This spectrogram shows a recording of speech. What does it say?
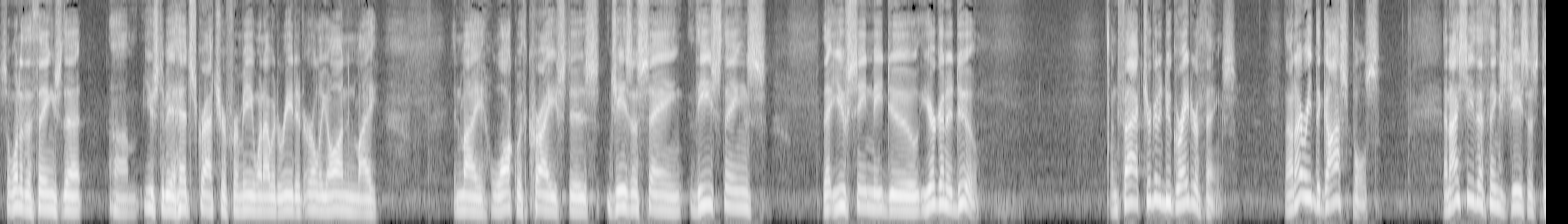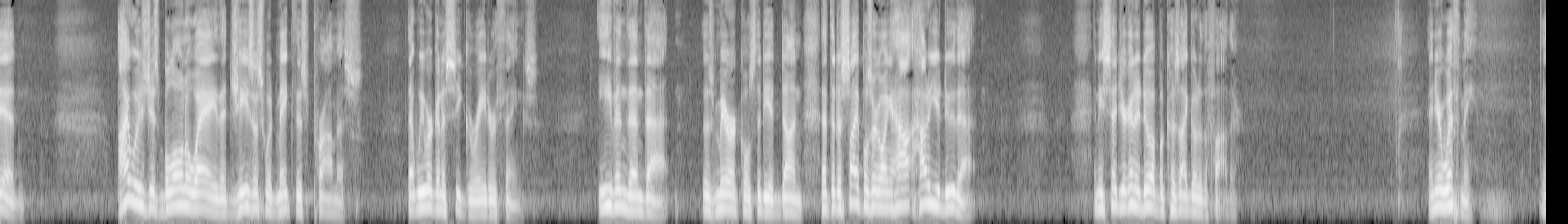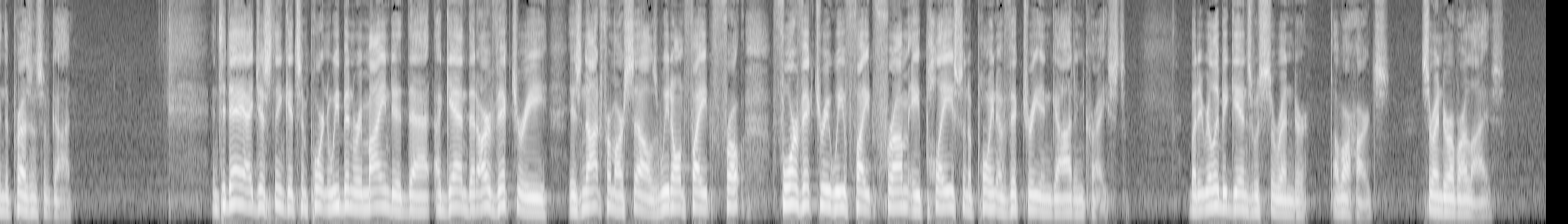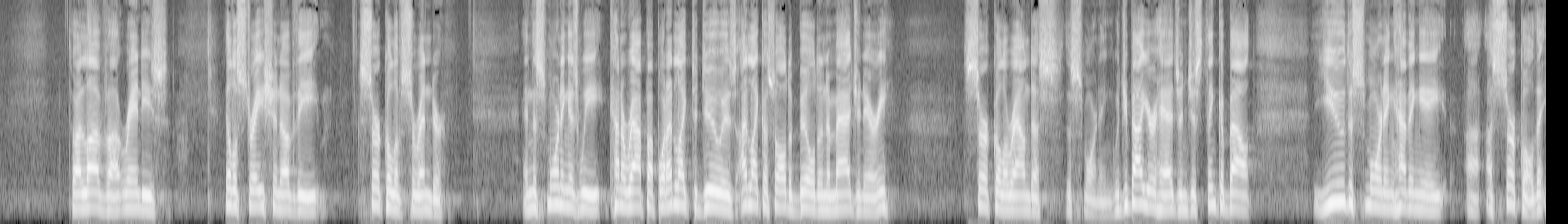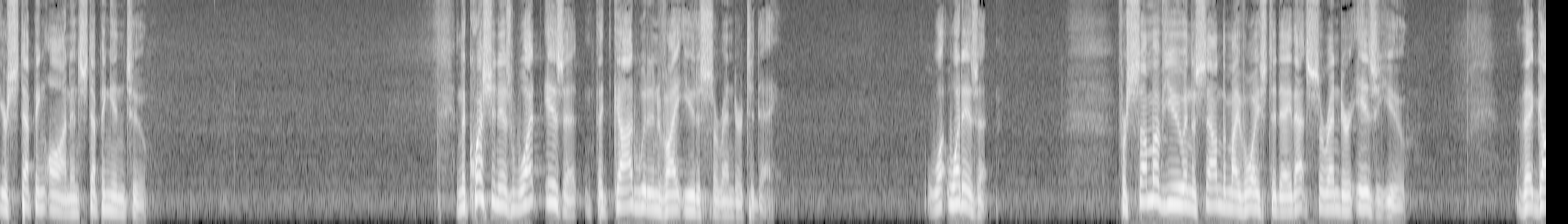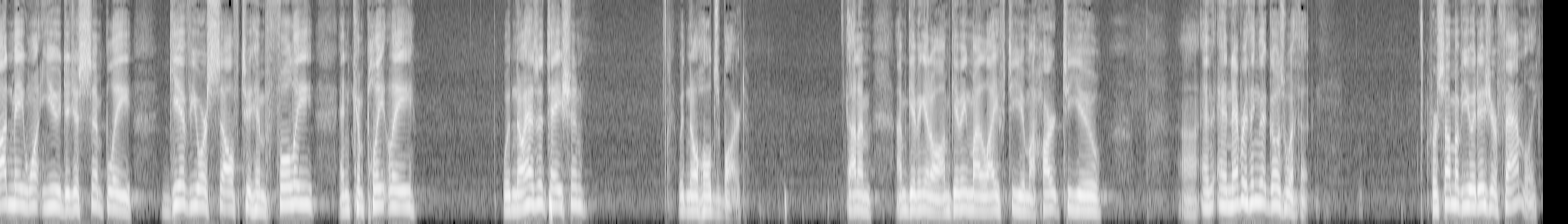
So, one of the things that um, used to be a head scratcher for me when I would read it early on in my in my walk with Christ is Jesus saying, "These things that you've seen me do, you're going to do. In fact, you're going to do greater things." Now, when I read the Gospels and I see the things Jesus did, I was just blown away that Jesus would make this promise that we were going to see greater things, even than that, those miracles that he had done. That the disciples are going, How, how do you do that? And he said, You're going to do it because I go to the Father. And you're with me in the presence of God. And today, I just think it's important. We've been reminded that, again, that our victory is not from ourselves. We don't fight for, for, victory, we fight from a place and a point of victory in God and Christ. But it really begins with surrender of our hearts, surrender of our lives. So I love uh, Randy's illustration of the circle of surrender. And this morning, as we kind of wrap up, what I'd like to do is I'd like us all to build an imaginary circle around us this morning. Would you bow your heads and just think about you this morning having a, uh, a circle that you're stepping on and stepping into? And the question is, what is it that God would invite you to surrender today? What, what is it? For some of you, in the sound of my voice today, that surrender is you. That God may want you to just simply give yourself to Him fully and completely, with no hesitation, with no holds barred. God, I'm, I'm giving it all. I'm giving my life to you, my heart to you uh, and, and everything that goes with it. For some of you, it is your family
